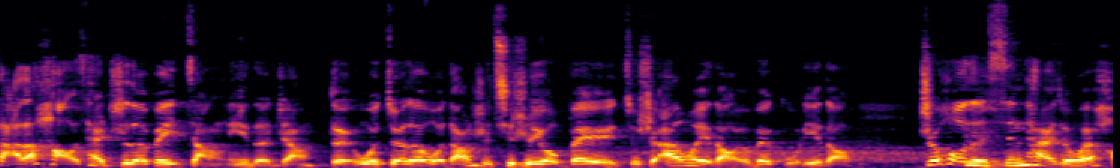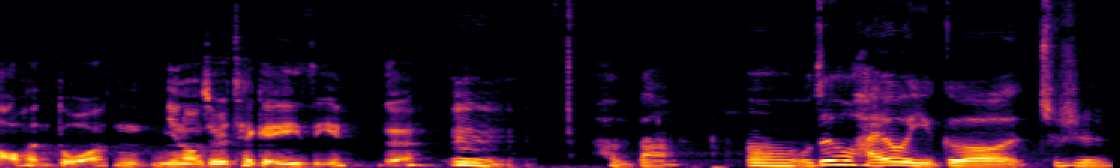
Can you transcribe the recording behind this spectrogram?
打得好才值得被奖励的，这样对我觉得我当时其实有被就是安慰到，有被鼓励到，之后的心态就会好很多。嗯，你 know 就是 take it easy，对，嗯，很棒。嗯，我最后还有一个就是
